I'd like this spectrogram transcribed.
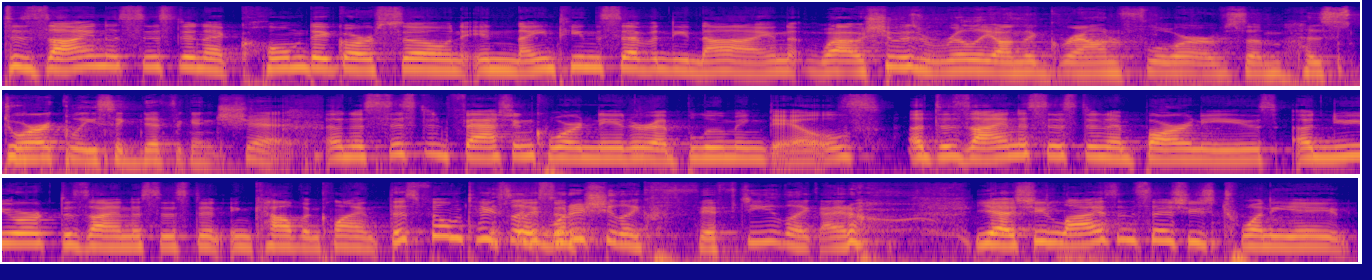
design assistant at Comme des Garçons in 1979, Wow, she was really on the ground floor of some historically significant shit. an assistant fashion coordinator at Bloomingdale's, a design assistant at Barney's, a New York design assistant in Calvin Klein. This film takes It's like, place what in- is she like 50? Like, I don't. Yeah, she lies and says she's 28.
